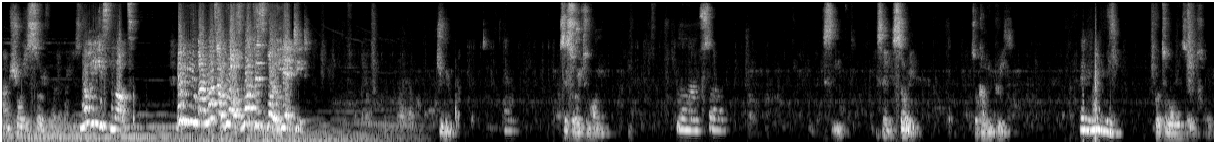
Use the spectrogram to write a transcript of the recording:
I'm sure he's sorry for whatever he's done. No, he is not. Baby, you are not aware of what this boy here did. Julie, Um, say sorry to mommy. Mom, I'm sorry. See? He said he's sorry. So can we breathe? Baby, leave me. Go to mom and say sorry.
